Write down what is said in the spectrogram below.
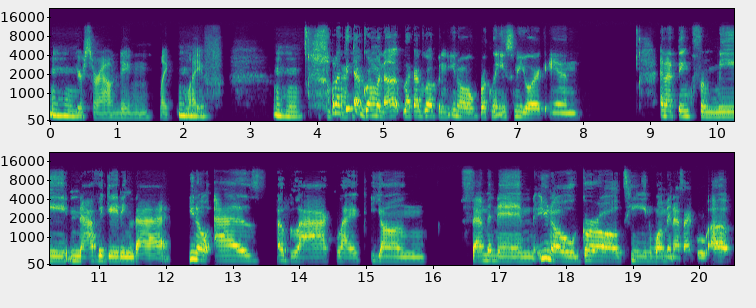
Mm-hmm. your surrounding like Mhm. life Mm-hmm. Well, I think that growing up, like I grew up in, you know, Brooklyn, East New York, and and I think for me, navigating that, you know, as a black, like young, feminine, you know, girl, teen woman as I grew up,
